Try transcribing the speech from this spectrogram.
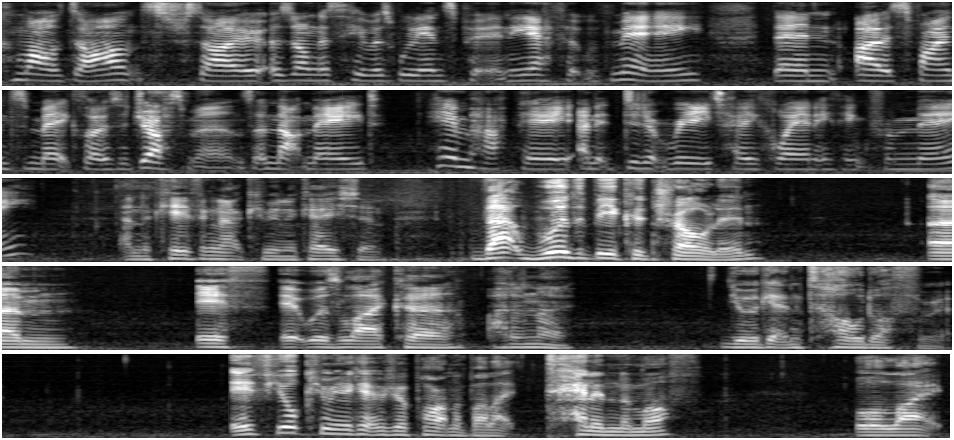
Kamal danced, so as long as he was willing to put in the effort with me, then I was fine to make those adjustments, and that made him happy, and it didn't really take away anything from me. And the key thing that communication, that would be controlling, um, if it was like a I don't know, you were getting told off for it. If you're communicating with your partner by like telling them off, or like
